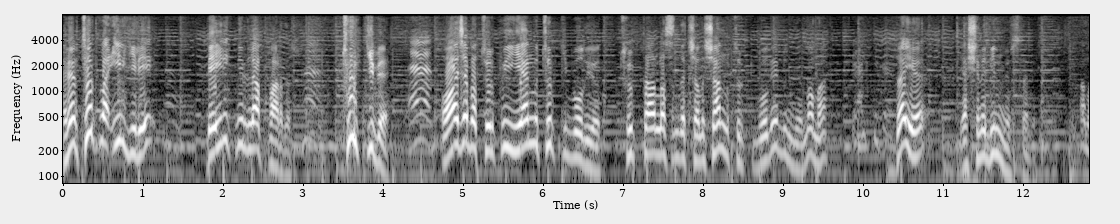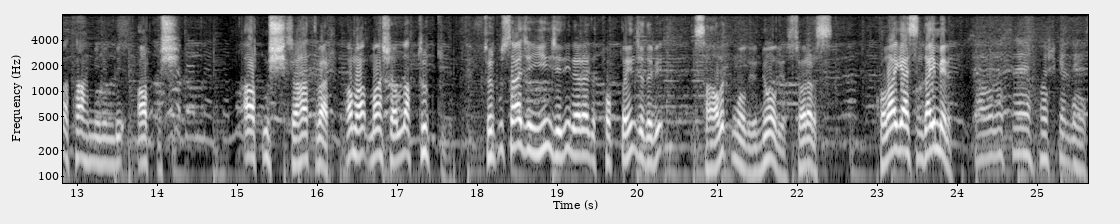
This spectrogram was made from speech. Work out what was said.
Efendim turpla ilgili beylik bir laf vardır. Turp gibi. Evet. O acaba turpu yiyen mi turp gibi oluyor? Turp tarlasında çalışan mı turp gibi oluyor bilmiyorum ama dayı yaşını bilmiyoruz tabii. Ama tahminim bir 60. 60 rahat var. Ama maşallah turp gibi. Turpu sadece yiyince değil herhalde toplayınca da bir sağlık mı oluyor? Ne oluyor? Sorarız. Kolay gelsin dayım benim. Sağ olasın, hoş geldiniz.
